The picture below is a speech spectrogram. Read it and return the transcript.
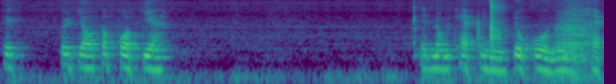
เฮ็ดก๋วยเตี๋ยวกับปอเปียเฮ็ดนมแคบพี่น้องโจโก้นี่นมแคบ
